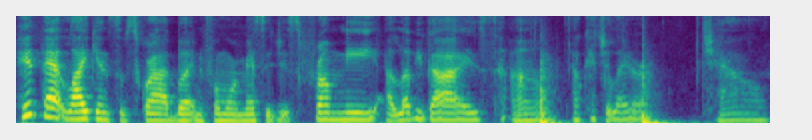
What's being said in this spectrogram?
Hit that like and subscribe button for more messages from me. I love you guys. Um, I'll catch you later. Ciao.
